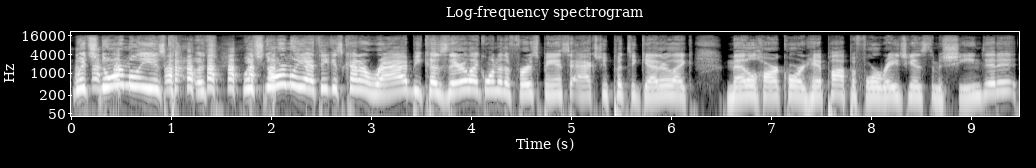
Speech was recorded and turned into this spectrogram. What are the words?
which normally is which, which normally I think is kind of rad because they're like one of the first bands to actually put together like metal, hardcore, and hip hop before Rage Against the Machine did it.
